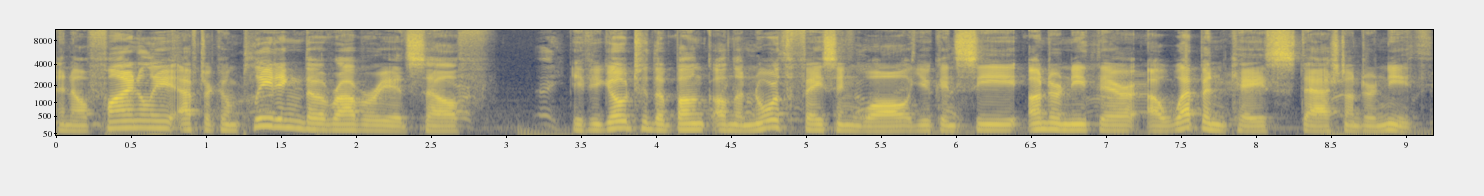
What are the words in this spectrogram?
And now, finally, after completing the robbery itself, if you go to the bunk on the north facing wall, you can see underneath there a weapon case stashed underneath.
